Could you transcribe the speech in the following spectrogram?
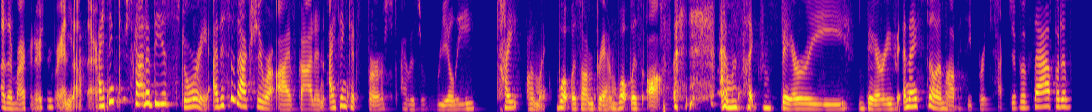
other marketers and brands out there. I think there's got to be a story. I, this is actually where I've gotten. I think at first I was really tight on like what was on brand, what was off, and was like very, very, and I still am obviously protective of that. But of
